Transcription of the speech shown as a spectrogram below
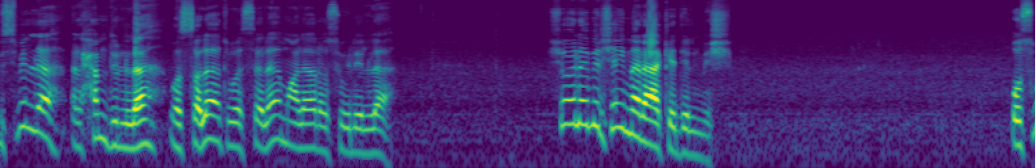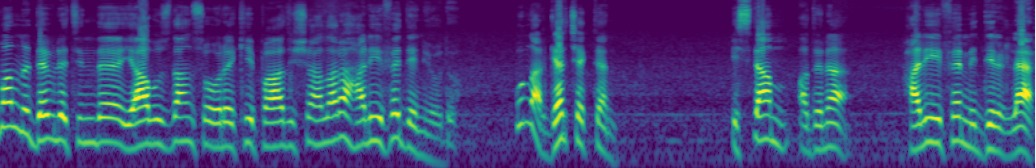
Bismillah, elhamdülillah, ve salatu ve selamu ala Resulillah. Şöyle bir şey merak edilmiş. Osmanlı Devleti'nde Yavuz'dan sonraki padişahlara halife deniyordu. Bunlar gerçekten İslam adına halife midirler?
